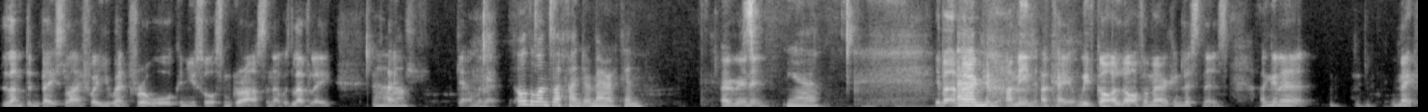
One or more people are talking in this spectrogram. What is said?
London-based life where you went for a walk and you saw some grass and that was lovely. Uh, Like, get on with it. all the ones i find are american Oh, really? yeah Yeah, but Um, American. I mean, okay, we've got a lot of American listeners. I'm gonna make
